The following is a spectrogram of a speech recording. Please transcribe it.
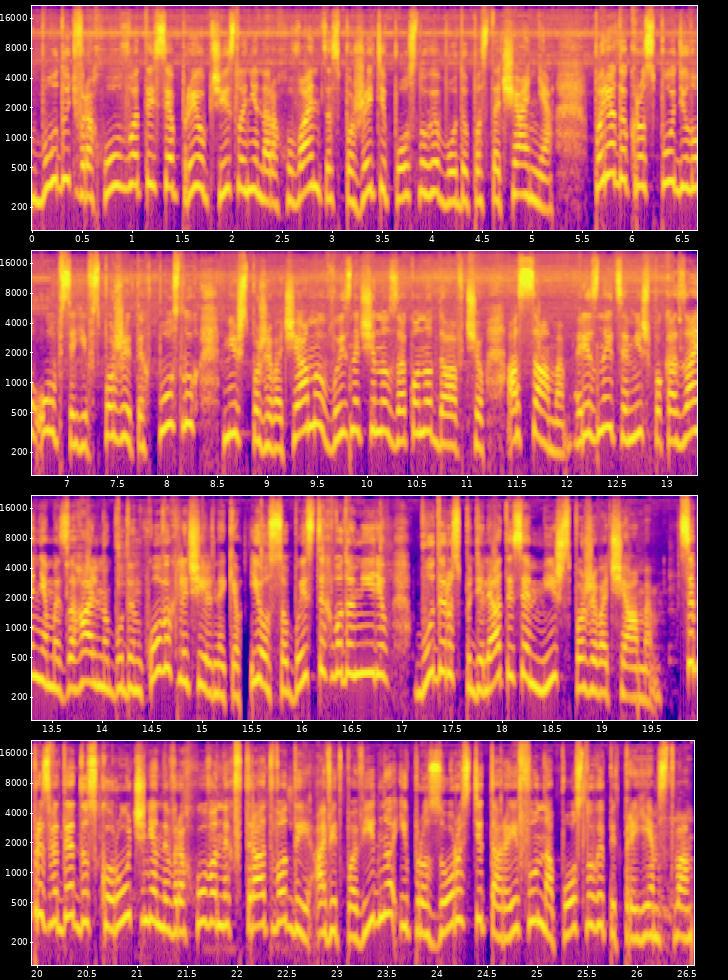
будуть враховуватися при обчисленні нарахувань за спожиті послуги водопостачання. Порядок розподілу обсягів спожитих послуг між споживачами визначено законодавчо, а саме різниця між показаннями загальнобудинкових лічильників і особистих водомірів буде розподілятися між споживачами. Це призведе до скорочення неврахованих втрат води, а відповідно і прозорості тарифу на послуги підприємства.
